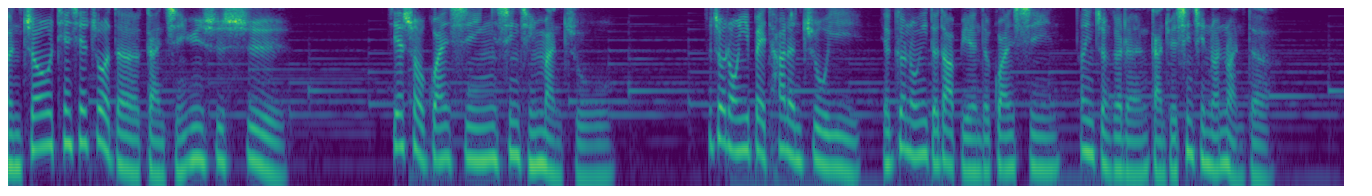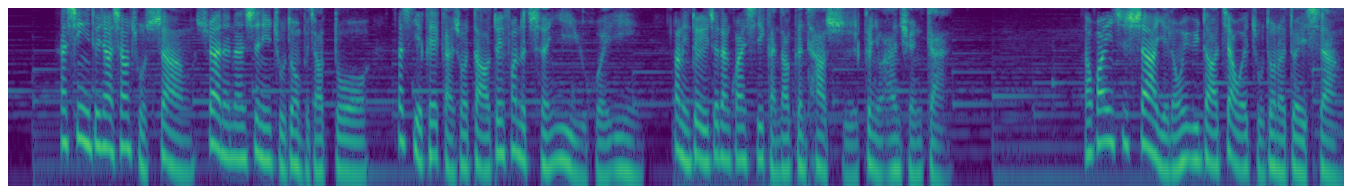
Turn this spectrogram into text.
本周天蝎座的感情运势是接受关心，心情满足。这周容易被他人注意，也更容易得到别人的关心，让你整个人感觉心情暖暖的。和心仪对象相处上，虽然仍然是你主动比较多，但是也可以感受到对方的诚意与回应，让你对于这段关系感到更踏实、更有安全感。桃花运之下，也容易遇到较为主动的对象，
